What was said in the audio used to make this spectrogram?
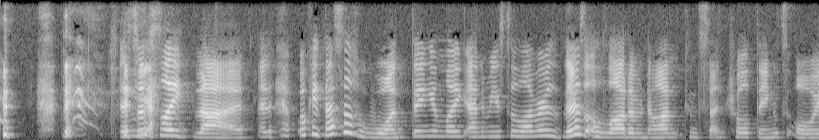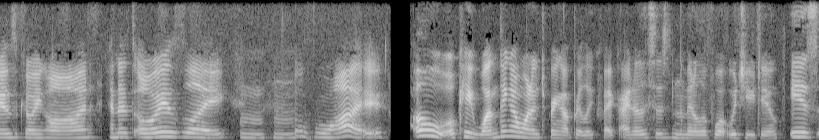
then, it's just yeah. like that. And okay, that's just one thing in like enemies to lovers. There's a lot of non-consensual things always going on, and it's always like, mm-hmm. why? Oh, okay. One thing I wanted to bring up really quick. I know this is in the middle of what would you do. Is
